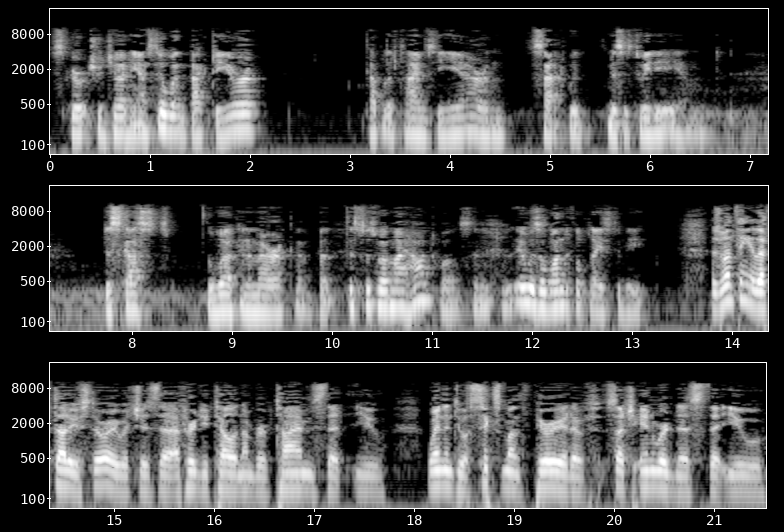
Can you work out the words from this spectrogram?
spiritual journey. I still went back to Europe a couple of times a year and sat with Mrs. Tweedie and discussed the work in America. But this was where my heart was, and it was, it was a wonderful place to be. There's one thing you left out of your story, which is that I've heard you tell a number of times that you went into a six month period of such inwardness that you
